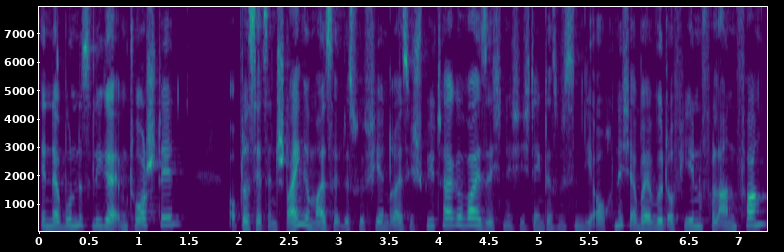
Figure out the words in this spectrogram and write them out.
in der Bundesliga im Tor stehen. Ob das jetzt in Stein gemeißelt ist für 34 Spieltage, weiß ich nicht. Ich denke, das wissen die auch nicht, aber er wird auf jeden Fall anfangen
